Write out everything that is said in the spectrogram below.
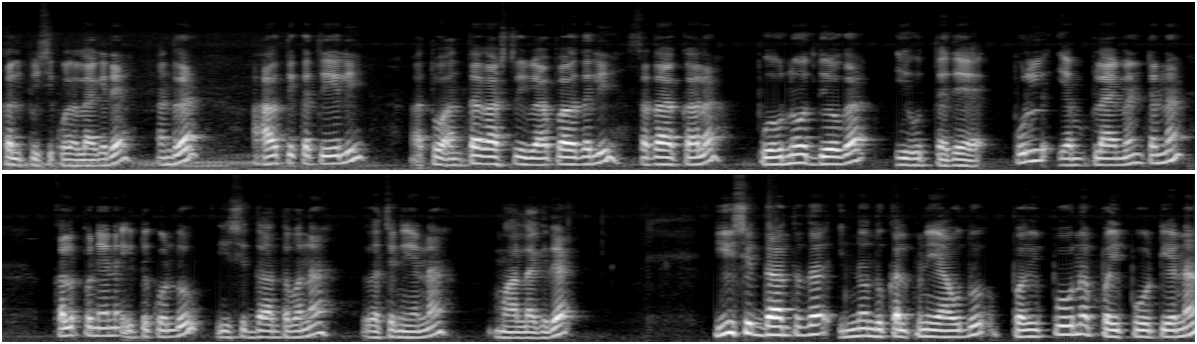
ಕಲ್ಪಿಸಿಕೊಳ್ಳಲಾಗಿದೆ. ಅಂದರೆ ಆರ್ಥಿಕತೆಯಲ್ಲಿ ಅಥವಾ ಅಂತಾರಾಷ್ಟ್ರೀಯ ವ್ಯಾಪಾರದಲ್ಲಿ ಸದಾಕಾಲ ಪೂರ್ಣೋದ್ಯೋಗ ಇರುತ್ತದೆ. ಫುಲ್ ಎಂಪ್ಲಾಯ್ಮೆಂಟನ್ನು ಕಲ್ಪನೆಯನ್ನು ಇಟ್ಟುಕೊಂಡು ಈ ಸಿದ್ಧಾಂತವನ್ನು ರಚನೆಯನ್ನು ಮಾಡಲಾಗಿದೆ. ಈ ಸಿದ್ಧಾಂತದ ಇನ್ನೊಂದು ಕಲ್ಪನೆ ಯಾವುದು? ಪರಿಪೂರ್ಣ ಪೈಪೋಟಿಯನ್ನು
